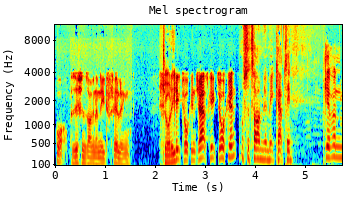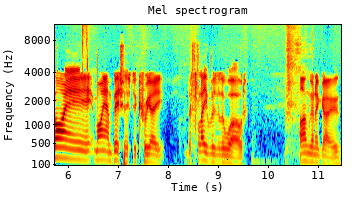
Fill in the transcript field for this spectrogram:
what positions I'm going to need filling. Geordie, Keep talking, chaps. Keep talking. What's the time limit, Captain? Given my my ambition is to create the flavours of the world, I'm going to go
